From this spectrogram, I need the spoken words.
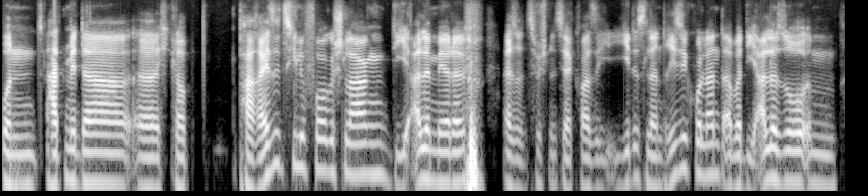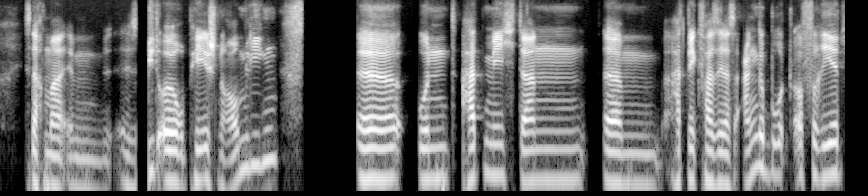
Und hat mir da, äh, ich glaube, ein paar Reiseziele vorgeschlagen, die alle mehr oder also inzwischen ist ja quasi jedes Land Risikoland, aber die alle so im, ich sag mal, im südeuropäischen Raum liegen. Äh, und hat mich dann, ähm, hat mir quasi das Angebot offeriert,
